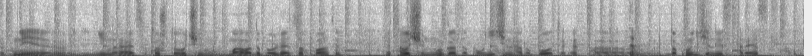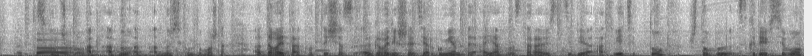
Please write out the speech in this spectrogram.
вот мне э, не нравится то, что очень мало добавляет зарплаты. Это очень много дополнительной работы, это Да. дополнительный стресс. Это Секундочку, од- одну, од- одну секунду, можно? А, давай так, вот ты сейчас говоришь эти аргументы, а я постараюсь тебе ответить то, чтобы, скорее всего,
